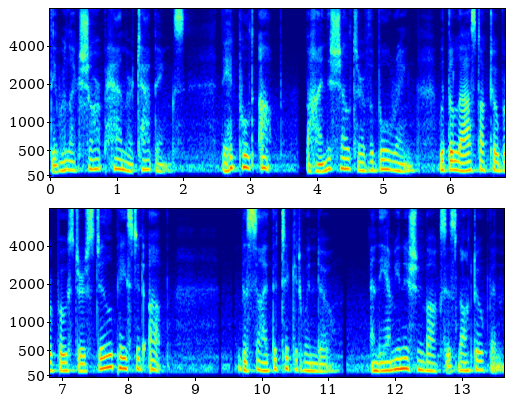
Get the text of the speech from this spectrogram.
they were like sharp hammer tappings. They had pulled up behind the shelter of the bull ring, with the last October poster still pasted up beside the ticket window, and the ammunition boxes knocked open,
